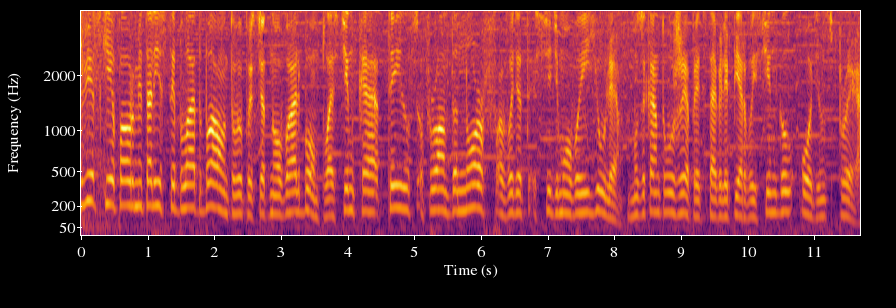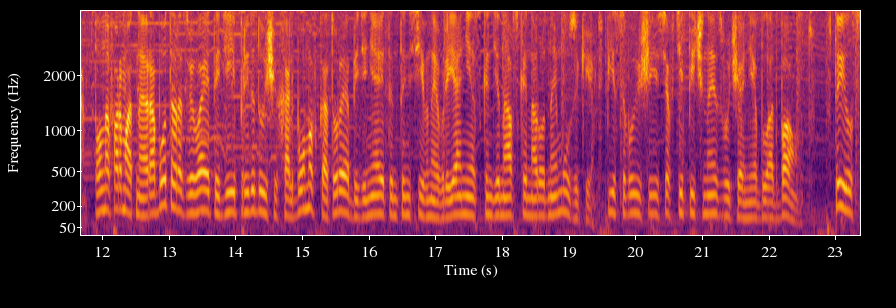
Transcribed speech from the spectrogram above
Шведские пауэр-металлисты Bloodbound выпустят новый альбом. Пластинка Tales from the North выйдет 7 июля. Музыканты уже представили первый сингл Odin's Prayer. Полноформатная работа развивает идеи предыдущих альбомов, которые объединяет интенсивное влияние скандинавской народной музыки, вписывающиеся в типичное звучание Bloodbound. Tales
